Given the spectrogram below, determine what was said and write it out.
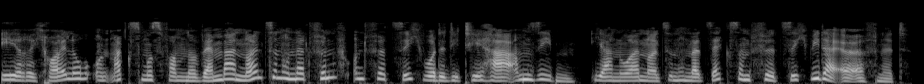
Erich Reulow und Max Muss vom November 1945 wurde die TH am 7. Januar 1946 wiedereröffnet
